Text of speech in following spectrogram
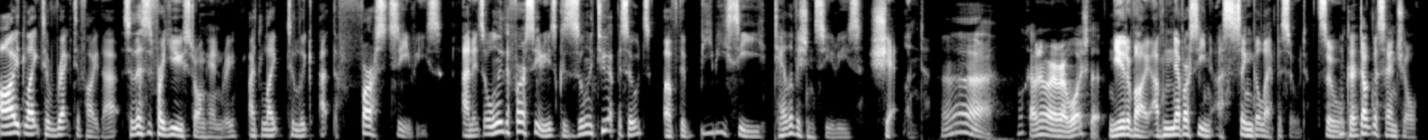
I'd like to rectify that. So this is for you, Strong Henry. I'd like to look at the first series. And it's only the first series because it's only two episodes of the BBC television series Shetland. Ah, okay. I've never ever watched it. Neither have I. I've never seen a single episode. So Okay. Douglas Henshall.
